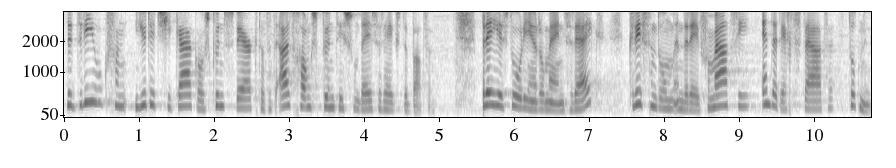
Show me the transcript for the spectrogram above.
de driehoek van Judith Chicago's kunstwerk dat het uitgangspunt is van deze reeks debatten. Prehistorie en Romeins Rijk, christendom en de reformatie en de rechtsstaten tot nu.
